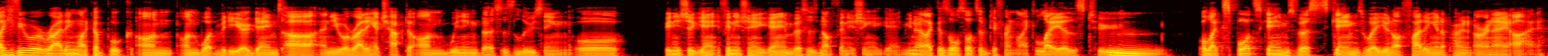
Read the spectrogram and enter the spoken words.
Like if you were writing like a book on on what video games are, and you were writing a chapter on winning versus losing, or finish a game, finishing a game versus not finishing a game. You know, like there's all sorts of different like layers to Hmm. or like sports games versus games where you're not fighting an opponent or an AI.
